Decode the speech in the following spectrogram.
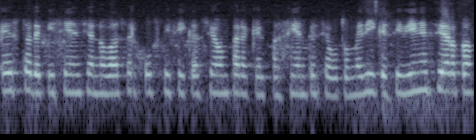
esta deficiencia no va a ser justificación para que el paciente se automedique. Si bien es cierto,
